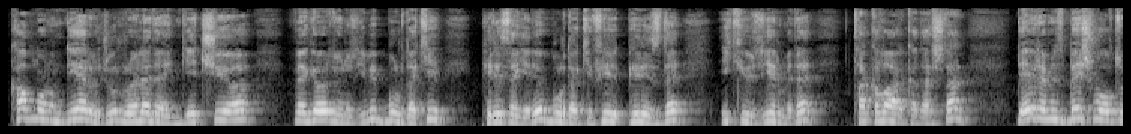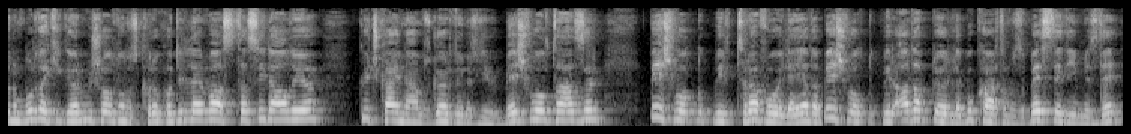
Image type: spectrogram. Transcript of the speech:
Kablonun diğer ucu röleden geçiyor ve gördüğünüz gibi buradaki prize geliyor. Buradaki fi- priz de 220'de takılı arkadaşlar. Devremiz 5 voltunun buradaki görmüş olduğunuz krokodiller vasıtasıyla alıyor. Güç kaynağımız gördüğünüz gibi 5 volta hazır. 5 voltluk bir trafo ile ya da 5 voltluk bir adaptörle bu kartımızı beslediğimizde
